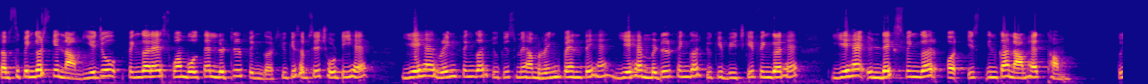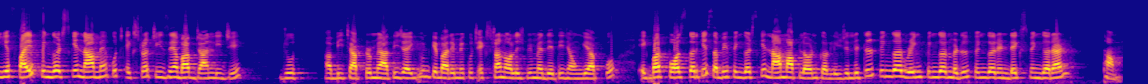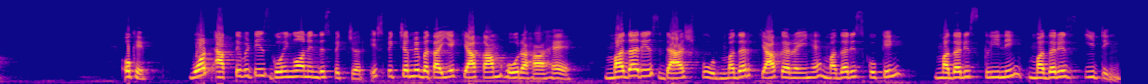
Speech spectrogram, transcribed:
सबसे फिंगर्स के नाम, ये जो फिंगर है, इसको हम बोलते हैं लिटिल फिंगर क्योंकि सबसे छोटी है। ये है रिंग फिंगर क्योंकि इसमें हम रिंग पहनते हैं। ये है मिडिल फिंगर क्योंकि बीच की फिंगर है। ये है इंडेक्स फिंगर और इस, इनका नाम है थम तो ये फाइव फिंगर्स के नाम है। कुछ एक्स्ट्रा चीज़ें अब आप जान लीजिए, जो अभी चैप्टर में आती जाएगी, उनके बारे में कुछ एक्स्ट्रा नॉलेज भी मैं देती जाऊँगी आपको। एक बार पॉज करके सभी फिंगर्स के नाम आप लर्न कर लीजिए। Little finger ring finger middle finger index finger and thumb okay what activity is going on in this picture इस पिक्चर में बताइए क्या काम हो रहा है। Mother is dash food mother क्या कर रही है? Mother is cooking mother is cleaning mother is eating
